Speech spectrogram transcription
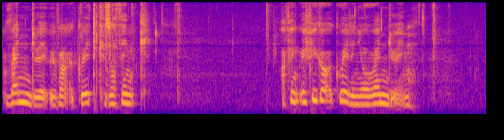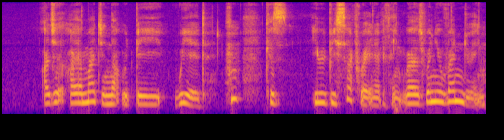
render it without a grid because I think I think if you got a grid and you're rendering I, just, I imagine that would be weird. Because you would be separating everything whereas when you're rendering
